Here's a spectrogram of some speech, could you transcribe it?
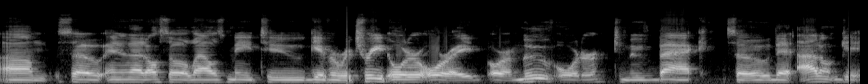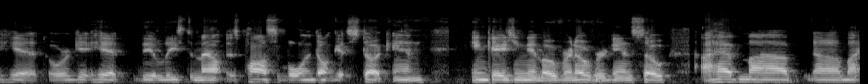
Um, so, and that also allows me to give a retreat order or a or a move order to move back so that I don't get hit or get hit the least amount as possible and don't get stuck in engaging them over and over again. So I have my uh, my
